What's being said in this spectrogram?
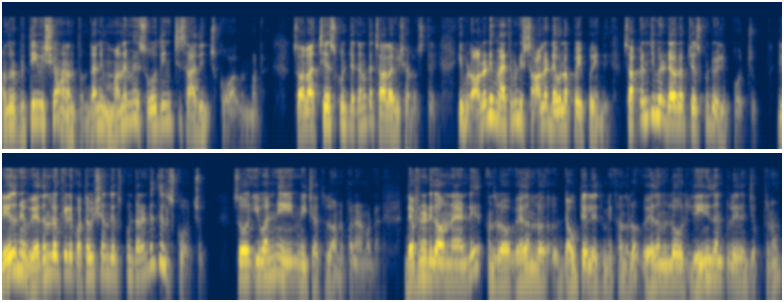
అందులో ప్రతి విషయం అనంతం. దాన్ని మనమే శోధించి సాధించుకోవాలన్నమాట. సో అలా చేసుకుంటే కనుక చాలా విషయాలు వస్తాయి. ఇప్పుడు ఆల్రెడీ మ్యాథమెటిక్స్ చాలా డెవలప్ అయిపోయింది. సో అక్కడి నుంచి మీరు డెవలప్ చేసుకుంటూ వెళ్ళిపోవచ్చు. లేదు నేను వేదంలోకి వెళ్ళి కొత్త విషయం తెలుసుకుంటానంటే తెలుసుకోవచ్చు. సో ఇవన్నీ మీ చేతిలో ఉన్న పని అనమాట డెఫినెట్గా ఉన్నాయండి. అందులో వేదంలో డౌటే లేదు మీకు అందులో. వేదంలో లేనిదంటూ లేదని చెప్తున్నాం.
